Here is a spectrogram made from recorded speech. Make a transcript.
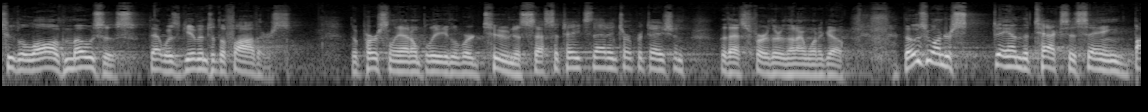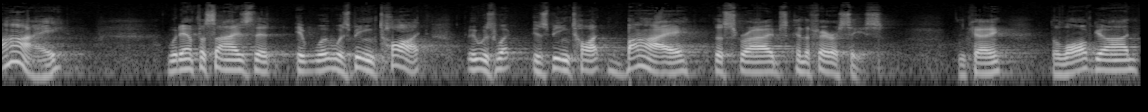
to the law of Moses that was given to the fathers. Though personally, I don't believe the word to necessitates that interpretation, but that's further than I want to go. Those who understand the text as saying by would emphasize that it was being taught, it was what is being taught by the scribes and the Pharisees. Okay? The law of God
